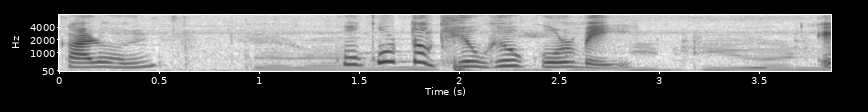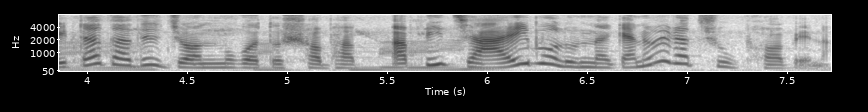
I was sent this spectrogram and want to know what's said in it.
কারণ কুকুর তো ঘেউ ঘেউ করবেই। এটা তাদের জন্মগত স্বভাব। আপনি যাই বলুন না কেন এরা চুপ হবে না।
